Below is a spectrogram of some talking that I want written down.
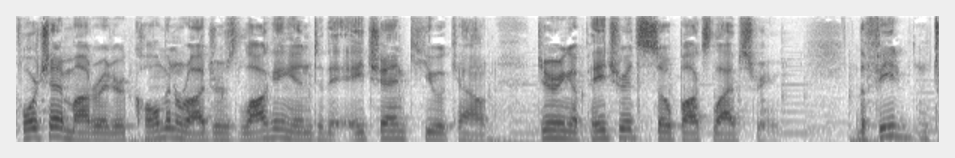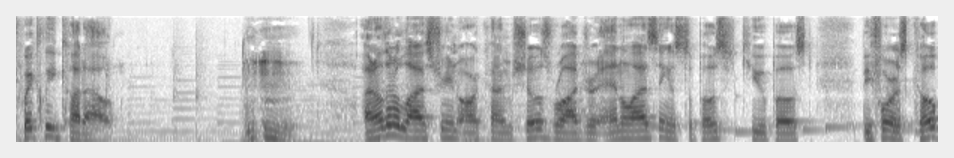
4chan moderator Coleman Rogers logging into the 8chan Q account during a Patriots soapbox live stream. The feed quickly cut out. Another live stream archive shows Roger analyzing a supposed Q post before his co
